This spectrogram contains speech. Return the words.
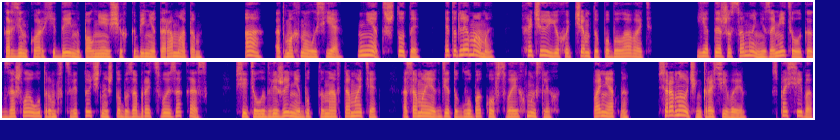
корзинку орхидей, наполняющих кабинет ароматом. «А!» — отмахнулась я. «Нет, что ты, это для мамы. Хочу ее хоть чем-то побаловать». Я даже сама не заметила, как зашла утром в цветочный, чтобы забрать свой заказ. Все телодвижения будто на автомате, а сама я где-то глубоко в своих мыслях. Понятно. Все равно очень красивые. Спасибо.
